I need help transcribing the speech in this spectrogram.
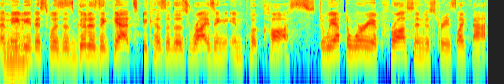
that mm -hmm. maybe this was as good as it gets because of those rising input costs. Do we have to worry across industries like that?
